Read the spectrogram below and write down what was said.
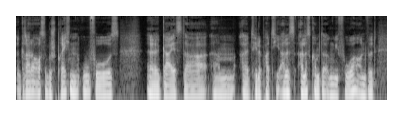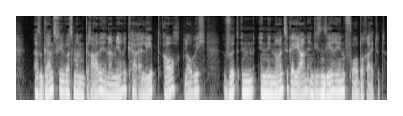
gerade auch so besprechen, UFOs, äh, Geister, ähm, äh, Telepathie, alles alles kommt da irgendwie vor und wird also ganz viel, was man gerade in Amerika erlebt, auch, glaube ich, wird in, in den 90er Jahren in diesen Serien vorbereitet.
